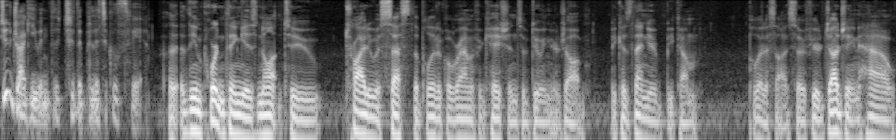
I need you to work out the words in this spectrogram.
do drag you into the political sphere? Uh, the important thing is not to try to assess the political ramifications of doing your job, because then you become politicized. So if you're judging how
